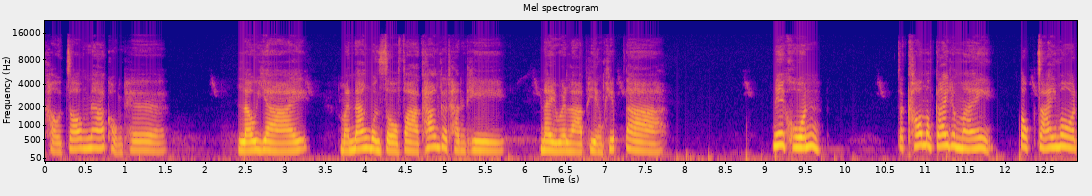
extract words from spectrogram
เขาจ้องหน้าของเธอ แล้วย้ายมานั่งบนโซฟาข้างเธอทันที ในเวลาเพียงพริบตา นี่คุณ จะเข้ามาใกล้ทำไม ตกใจหมด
